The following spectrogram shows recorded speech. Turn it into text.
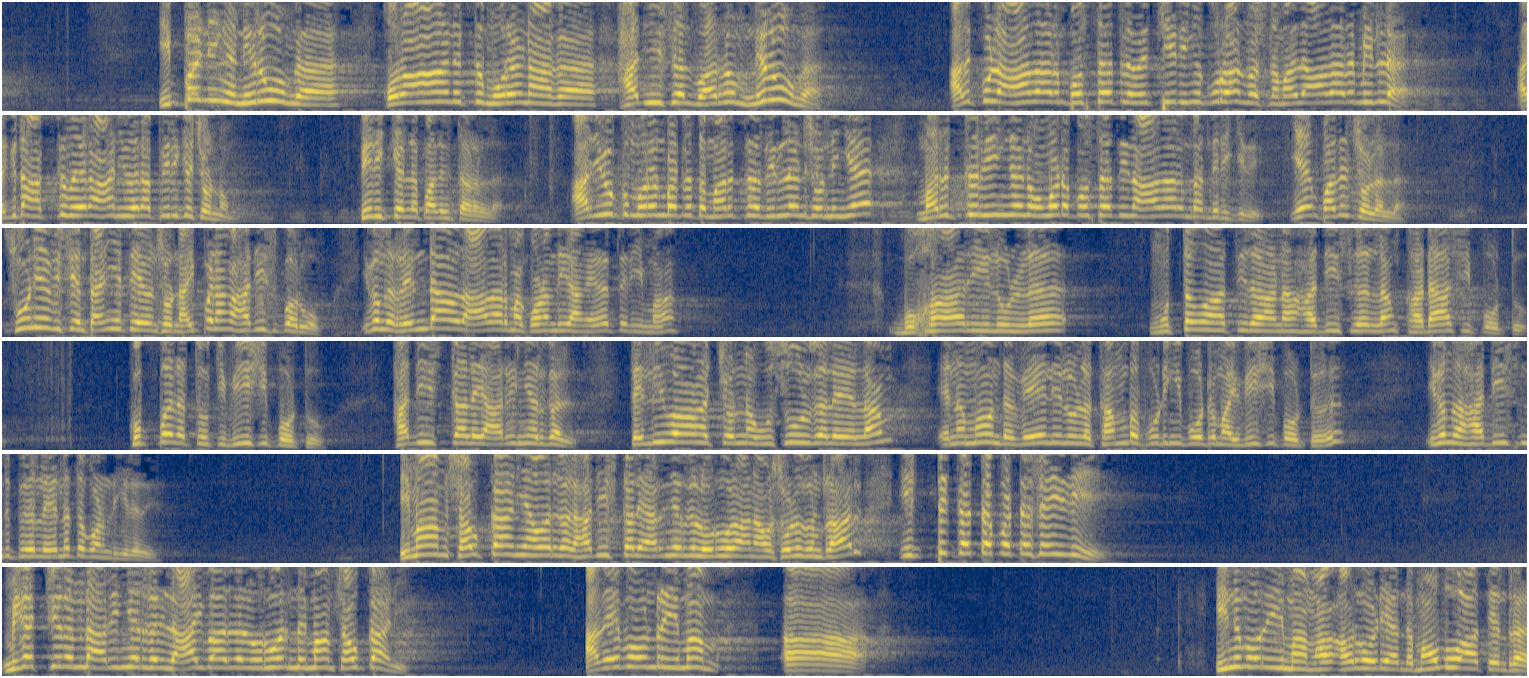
இப்ப நீங்க நிறுவுங்க. குரானுக்கு முரணாக ஹதீசல் வரும். நிறுவுங்க. அதுக்குள்ள ஆதாரம் புஸ்தகத்தில் வச்சு நீங்க குரான் வசனம். அதுல ஆதாரம் இல்லை. அதுக்குதான் அக்கு வேற ஆணி வேற பிரிக்க சொன்னோம். பிரிக்கல பதவி தரல. அறிவுக்கு முரண்பட்டத்தை மறுக்கிறது இல்லைன்னு சொன்னீங்க. மறுக்கிறீங்கன்னு உங்களோட புஸ்தகத்தின் ஆதாரம் தந்திருக்குது. ஏன் பதில் சொல்லல? சூனிய விஷயம் தனிய தேவைன்னு சொன்னா இப்ப நாங்க ஹதீஸுக்கு வருவோம். இவங்க ரெண்டாவது ஆதாரமா குழந்தைங்க எதை தெரியுமா? புகாரியில் உள்ள முத்தவாத்திரான ஹதீஸ்கள் எல்லாம் கடாசி போட்டு குப்பலை தூக்கி வீசி போட்டு ஹதீஸ்களை அறிஞர்கள் தெளிவாக சொன்ன உசூல்களை எல்லாம் என்னமோ அந்த வேலியில் உள்ள கம்பை பிடுங்கி போட்டு மாதிரி வீசி போட்டு இவங்க ஹதீஸ் பேர்ல என்னத்தை குழந்தைகிறது இமாம் ஷவுகானி அவர்கள் ஹதீஸ்களை அறிஞர்கள் ஒருவரான அவர் சொல்லுகின்றார் இட்டு கட்டப்பட்ட செய்தி. மிகச்சிறந்த அறிஞர்களில் ஆய்வார்கள் ஒருவர் இந்த இமாம் ஷவுகானி. அதே போன்று இமாம் ஆ, இன்னும் ஒரு இமாம் அவர்களுடைய அந்த மௌபுவாத் என்ற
